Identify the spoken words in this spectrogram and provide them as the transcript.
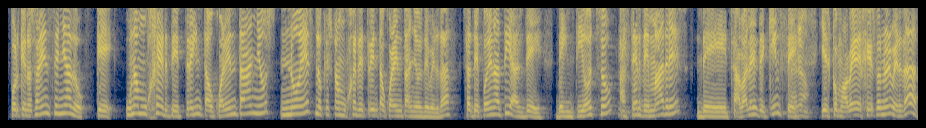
porque nos han enseñado que una mujer de 30 o 40 años no es lo que es una mujer de 30 o 40 años de verdad. O sea, te ponen a tías de 28 a hacer de madres de chavales de 15. Y es como, a ver, que eso no es verdad.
